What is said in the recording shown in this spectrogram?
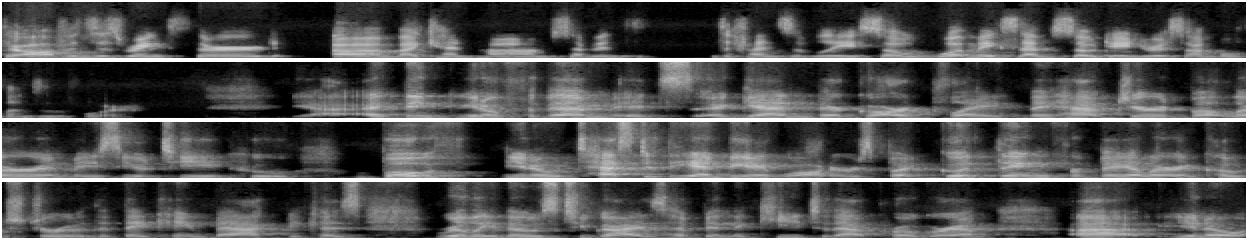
Their offense is ranked third um, by Palm, seventh defensively. So, what makes them so dangerous on both ends of the floor? Yeah, I think, you know, for them, it's again their guard play. They have Jared Butler and MaCio Teague, who both, you know, tested the NBA waters, but good thing for Baylor and Coach Drew that they came back because really those two guys have been the key to that program. Uh, you know,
